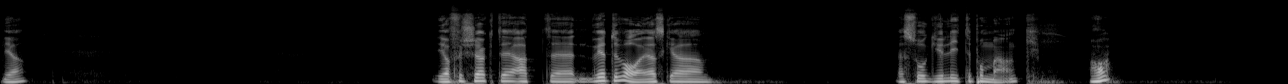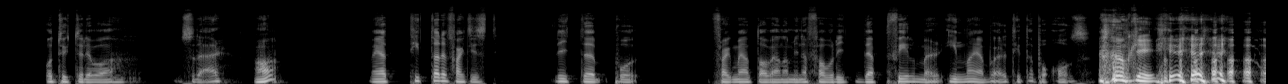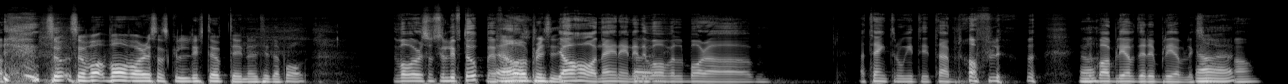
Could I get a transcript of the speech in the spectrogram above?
Jag försökte att, eh, vet du vad, jag ska... Jag såg ju lite på Mank Ja. och tyckte det var sådär. Ja. Men jag tittade faktiskt lite på fragment av en av mina favorit filmer innan jag började titta på Oz. Okej. så så vad, vad var det som skulle lyfta upp dig när du tittade på? Vad var det som skulle lyfta upp mig? Ja, Oz? precis. Jaha, nej nej nej, det var väl bara... Jag tänkte nog inte i termer av... Det Ja. bara blev det det blev liksom. Ja, ja.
